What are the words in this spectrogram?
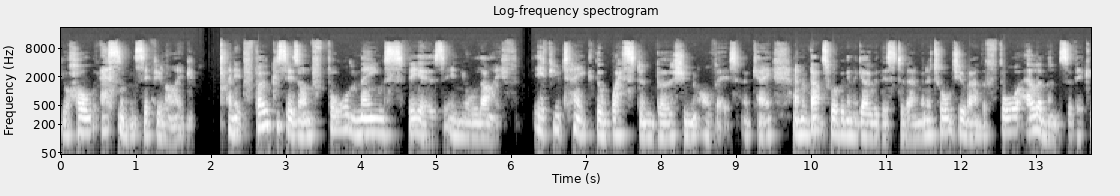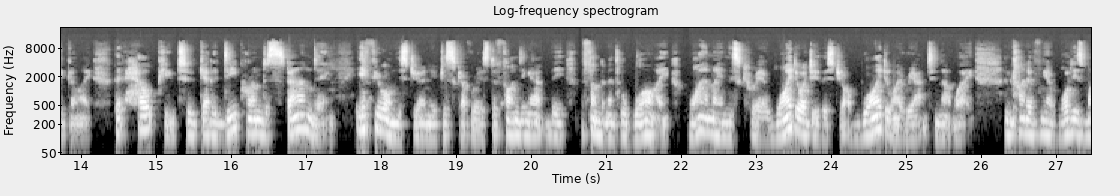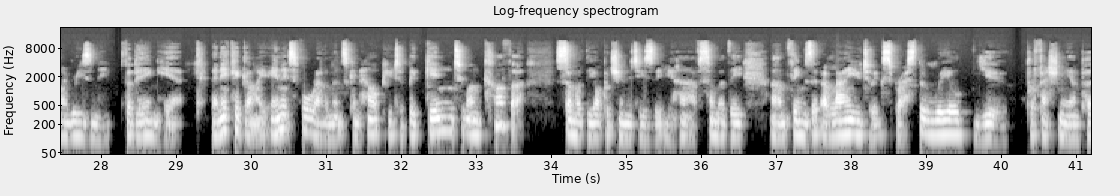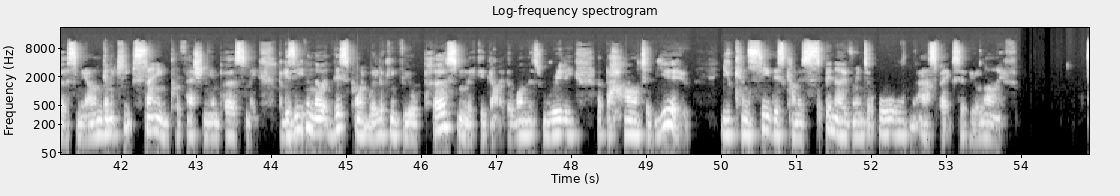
your whole essence, if you like. And it focuses on four main spheres in your life if you take the Western version of it. Okay. And that's where we're going to go with this today. I'm going to talk to you about the four elements of Ikigai that help you to get a deeper understanding if you're on this journey of discovery as to finding out the, the, fundamental why. Why am I in this career? Why do I do this job? Why do I react in that way? And kind of, you know, what is my reason for being here? Then Ikigai, in its four elements, can help you to begin to uncover some of the opportunities that you have, some of the um, things that allow you to express the real you professionally and personally. And I'm going to keep saying professionally and personally because even though at this point we're looking for your personal ikigai, the one that's really at the heart of you, you can see this kind of spin over into all aspects of your life.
